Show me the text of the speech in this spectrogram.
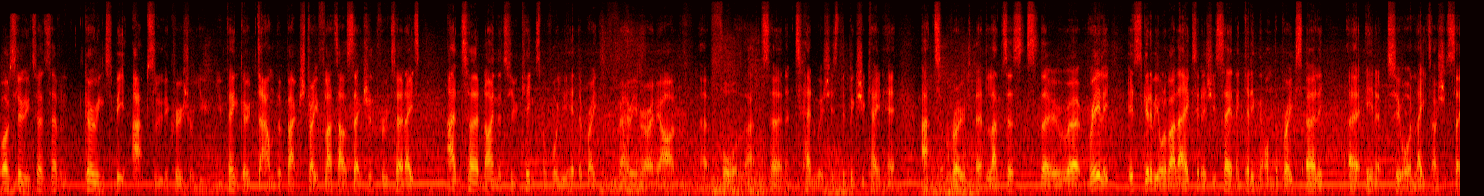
Well, absolutely. Turn seven going to be absolutely crucial. You you then go down the back straight flat out section through turn eight and turn nine, the two kinks before you hit the brakes very very hard uh, for that turn 10, which is the big chicane here at Road Atlanta. So uh, really, it's going to be all about that exit, as you say, and then getting on the brakes early uh, in two or late, I should say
